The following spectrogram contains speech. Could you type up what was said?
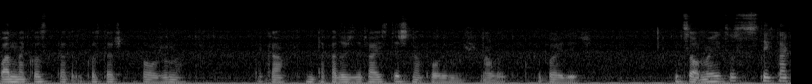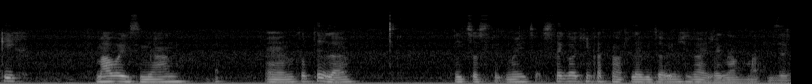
ładna kostka, ta kosteczka położona, taka, no, taka dość realistyczna powiem już nawet, mogę powiedzieć. I co, no i co z tych takich małych zmian, e, no to tyle. I co z tego, no i co, z tego odcinka to na tyle widzowie, ja się żegnam, Matizek.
